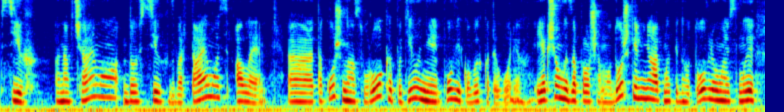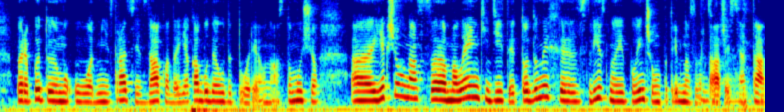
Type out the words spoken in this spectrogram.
всіх навчаємо, до всіх звертаємось, але е, також у нас уроки поділені по вікових категоріях. Якщо ми запрошуємо дошкільнят, ми підготовлюємось, ми перепитуємо у адміністрації закладу, яка буде аудиторія у нас, тому що. Е, Якщо у нас е, маленькі діти, то до них, е, звісно, і по-іншому потрібно звертатися. Звичайно. Так,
